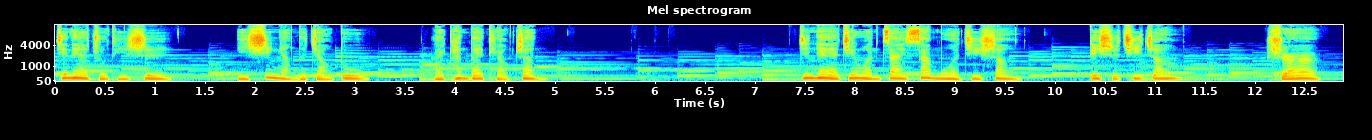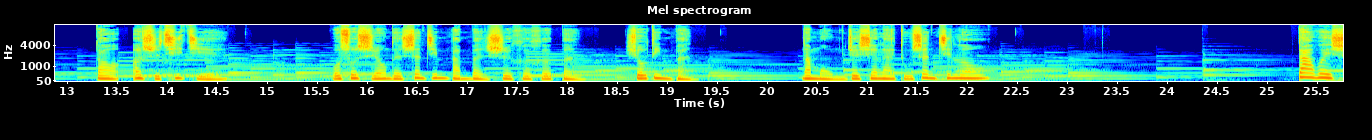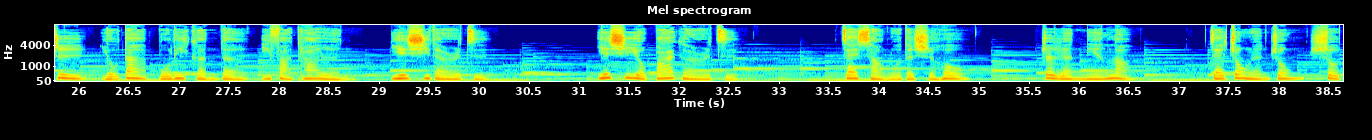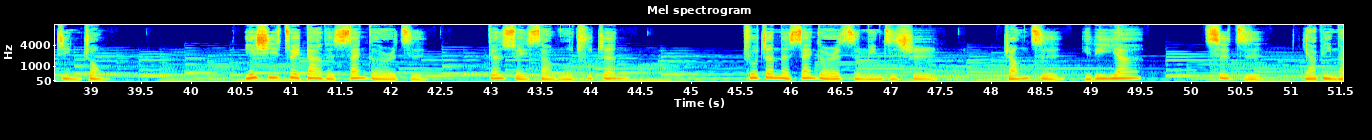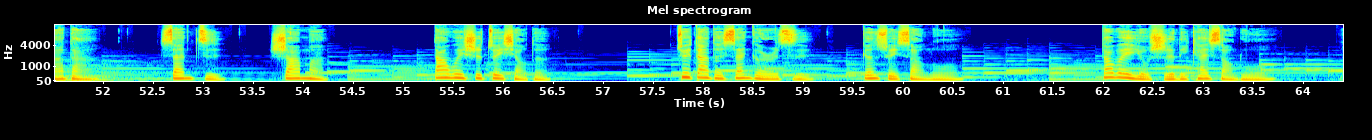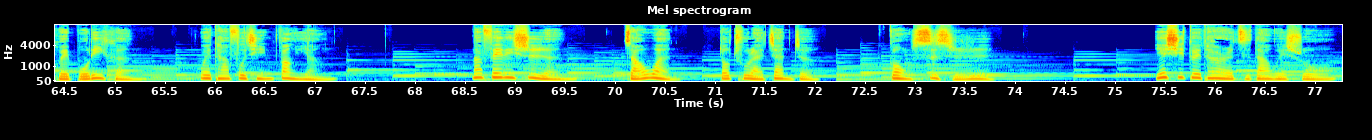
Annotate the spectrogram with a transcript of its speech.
今天的主题是以信仰的角度来看待挑战。今天的经文在撒母耳记上第十七章十二到二十七节。我所使用的圣经版本是和合本修订版。那么，我们就先来读圣经喽。大卫是犹大伯利恒的以法他人。耶西的儿子。耶西有八个儿子。在扫罗的时候，这人年老，在众人中受敬重。耶西最大的三个儿子跟随扫罗出征。出征的三个儿子名字是：长子以利亚，次子亚比拿达，三子沙玛。大卫是最小的。最大的三个儿子跟随扫罗。大卫有时离开扫罗，回伯利恒为他父亲放羊。那非利士人早晚都出来站着，共四十日。耶西对他儿子大卫说：“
